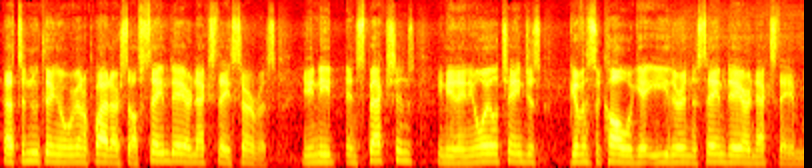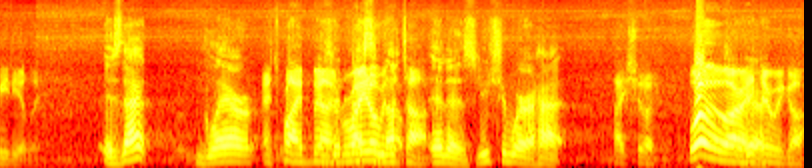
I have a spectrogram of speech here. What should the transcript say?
that's a new thing that we're going to pride ourselves. Same day or next day service. You need inspections, you need any oil changes, give us a call. We'll get you either in the same day or next day immediately. is that glare? It's probably it right over the top. It is. You should wear a hat. I should. Whoa, all right, here. there we go.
